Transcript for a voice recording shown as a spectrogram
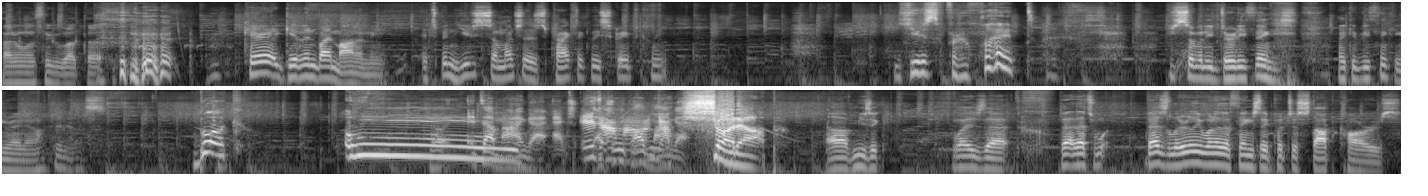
I don't want to think about that. Carrot given by Monomi. It's been used so much that it's practically scraped clean. Used for what? There's so many dirty things I could be thinking right now. Who knows? Book! Oh! It's a manga, actually. It's actually called manga. Shut up! Uh, music. What is that? That that's wh- that's literally one of the things they put to stop cars.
